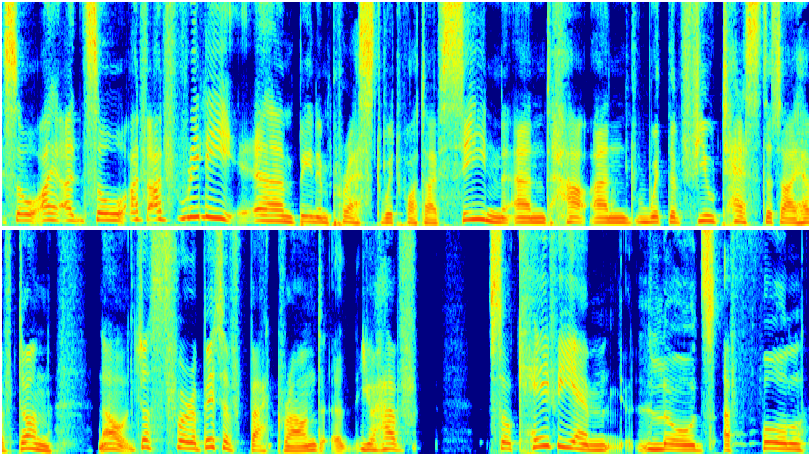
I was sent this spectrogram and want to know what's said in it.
so I, so I've I've really um, been impressed with what I've seen and how and with the few tests that I have done. Now, just for a bit of background, uh, you have so KVM loads a full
